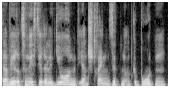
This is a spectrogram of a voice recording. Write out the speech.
Da wäre zunächst die Religion mit ihren strengen Sitten und Geboten.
